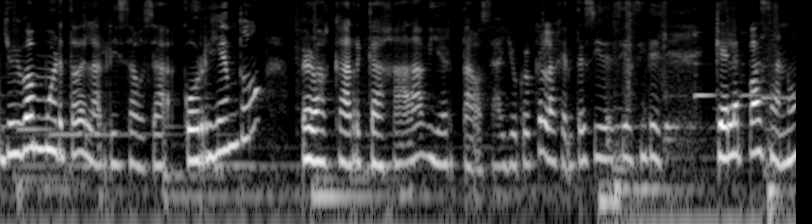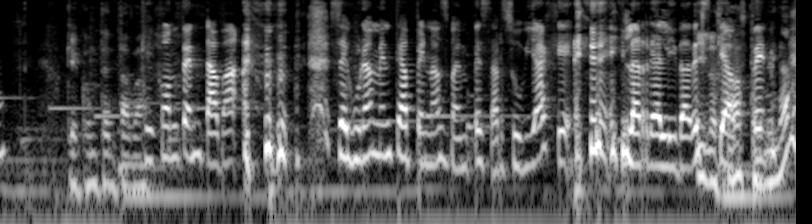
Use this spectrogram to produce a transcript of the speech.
yo iba muerta de la risa, o sea, corriendo pero a carcajada abierta. O sea, yo creo que la gente sí decía así de, ¿qué le pasa, no? Qué contentaba. Qué contentaba. Seguramente apenas va a empezar su viaje y la realidad es que apenas terminando.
